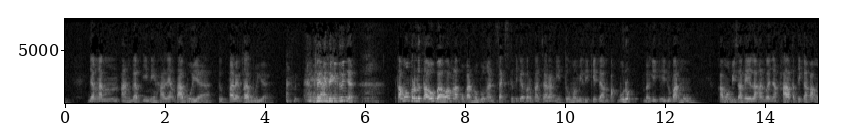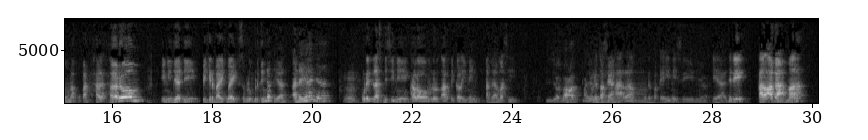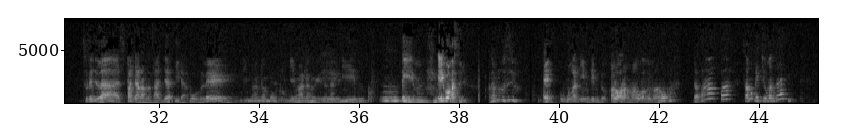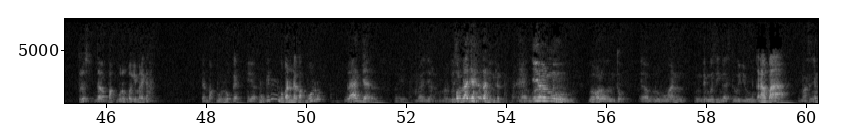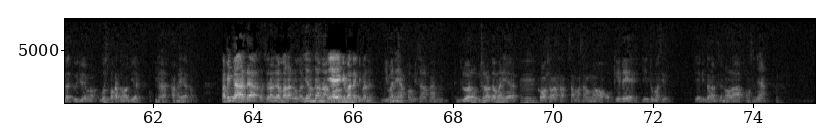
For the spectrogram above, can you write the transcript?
Jangan anggap ini hal yang tabu ya. Tuh, hal yang tabu ya. Ada Iya, gitu-gitunya. Kamu perlu tahu bahwa melakukan hubungan seks ketika berpacaran itu memiliki dampak buruk bagi kehidupanmu. Kamu bisa kehilangan banyak hal ketika kamu melakukan hal haram. Ini jadi pikir baik-baik sebelum bertindak ya. Ada yanya. hmm. Udah jelas di sini kalau menurut artikel ini agama sih. jelas banget Udah mayoritas pakai nih haram, udah pakai ini sih. Iya. Iya, jadi kalau agama sudah jelas pacaran saja tidak boleh. gimana mau berhubungan Gimana intim? dengan intim? Ini gua nggak setuju. kenapa lu nggak setuju Eh, hubungan intim tuh. Kalau orang mau sama mau mah nggak apa-apa. Sama kayak ciuman tadi. terus dampak buruk bagi mereka Dampak buruk ya? iya Mungkin bukan dampak buruk, belajar. belajar menurut gue Pembelajaran, ya, gua, ilmu. gua kalau untuk ya berhubungan intim gue sih nggak setuju Kenapa? Maksudnya nggak setuju emang gue sepakat sama dia ya apa ya Tapi nggak ada unsur agama kan lu nggak Ya, enggak, enggak. Iya, Kalau- gimana gimana? gimana ya kalau misalkan di luar unsur agama nih ya Hmm. kalau salah sama-sama mau oke deh ya itu masih ya kita nggak bisa nolak maksudnya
